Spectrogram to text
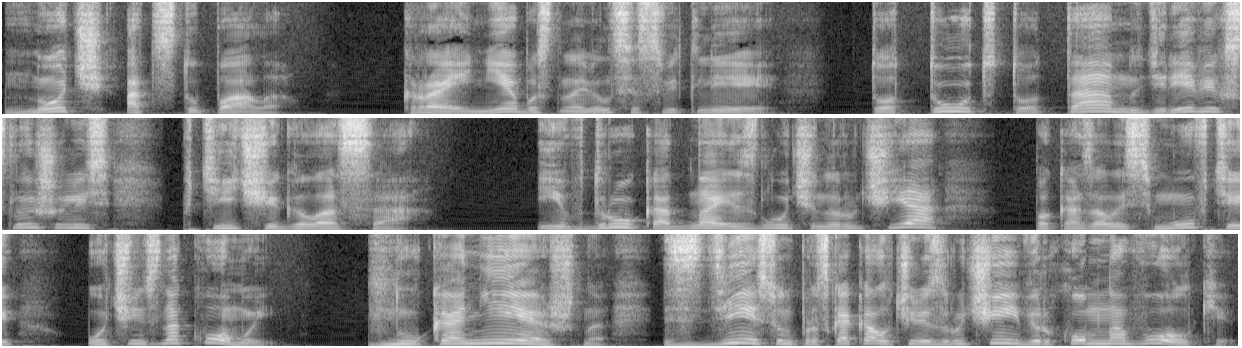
Ночь отступала. Край неба становился светлее. То тут, то там на деревьях слышались птичьи голоса. И вдруг одна из лучин ручья показалась муфти очень знакомой. Ну, конечно! Здесь он проскакал через ручей верхом на волке.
